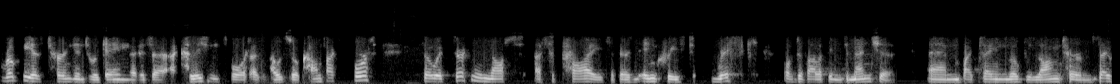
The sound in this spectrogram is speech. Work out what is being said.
rugby has turned into a game that is a, a collision sport as opposed to a contact sport. So it's certainly not a surprise that there's an increased risk of developing dementia um, by playing rugby long term. So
